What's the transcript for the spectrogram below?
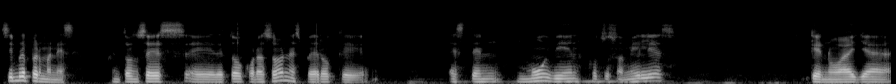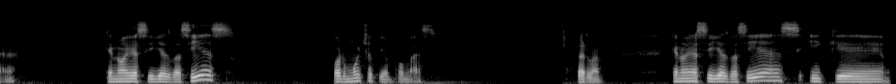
siempre permanece. Entonces, eh, de todo corazón, espero que estén muy bien con sus familias, que no haya que no haya sillas vacías por mucho tiempo más. Perdón. Que no haya sillas vacías y que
